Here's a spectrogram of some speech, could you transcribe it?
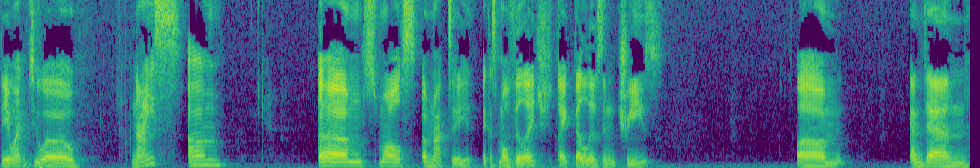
They went to a nice um um small i'm not say like a small village like that lives in trees. Um and then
